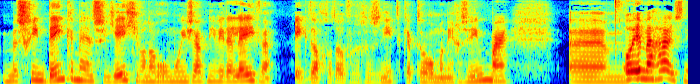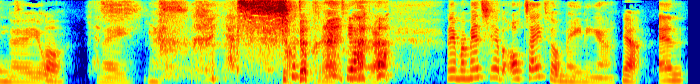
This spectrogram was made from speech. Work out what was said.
misschien denken mensen, jeetje, van een rommel, je zou ik niet willen leven. Ik dacht dat overigens niet. Ik heb de rommel niet gezien, maar... ehm, oh in mijn huis niet? Nee, joh. Oh, yes. Nee. Ja. Yes. Goed opgeruimd, Ja. opgeruimd. Nee, maar mensen hebben altijd wel meningen. Ja. En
